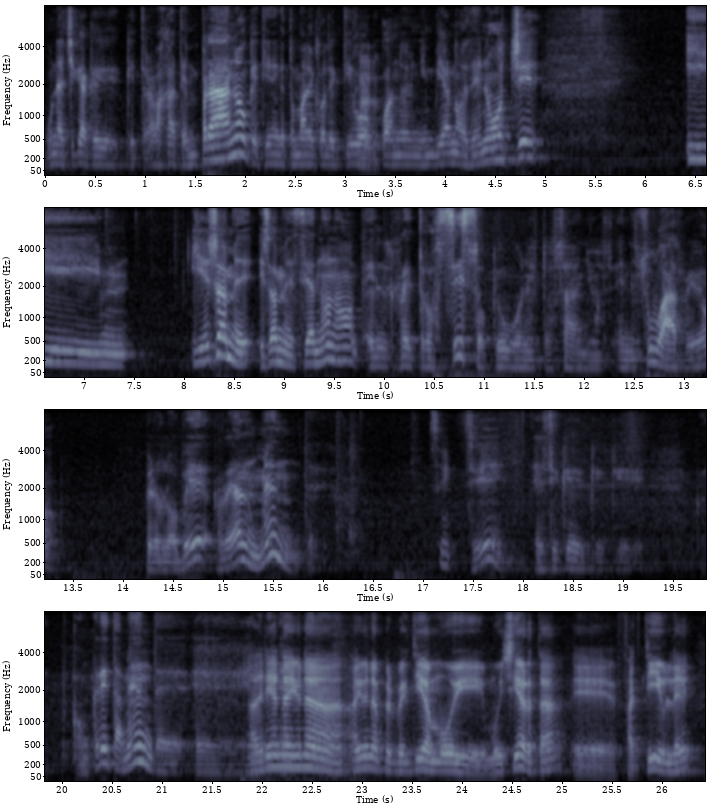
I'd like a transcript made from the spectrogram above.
Una chica que, trabaja temprano, que tiene que tomar el colectivo cuando en invierno es de noche. Y, ella, me, ella me decía, no, no, el retroceso que hubo en estos años en su barrio, pero lo ve realmente. Sí. Sí, es decir, que, concretamente. Eh, Adrián, hay, una, hay una perspectiva muy, muy cierta, eh, factible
